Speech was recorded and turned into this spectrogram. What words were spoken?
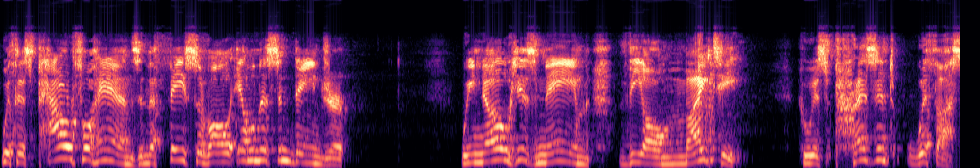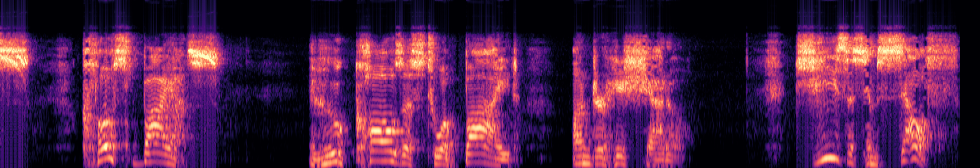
with his powerful hands in the face of all illness and danger. We know his name, the Almighty, who is present with us close by us and who calls us to abide under his shadow. Jesus himself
